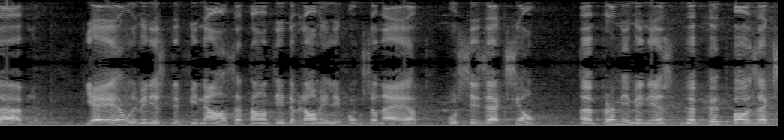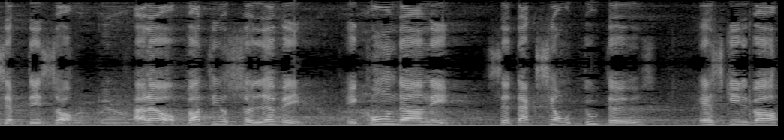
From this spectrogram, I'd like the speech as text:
responsables. Hier, le ministre des Finances a tenté de blâmer les fonctionnaires pour ses actions. Un premier ministre ne peut pas accepter ça. Alors, va-t-il se lever et condamner cette action douteuse? Est-ce qu'il va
